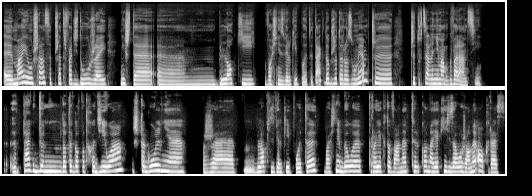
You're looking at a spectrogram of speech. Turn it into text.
e, mają szansę przetrwać dłużej niż te bloki właśnie z wielkiej płyty. Tak? Dobrze to rozumiem? Czy, czy tu wcale nie mam gwarancji? Tak bym do tego podchodziła, szczególnie że bloki z wielkiej płyty właśnie były projektowane tylko na jakiś założony okres.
